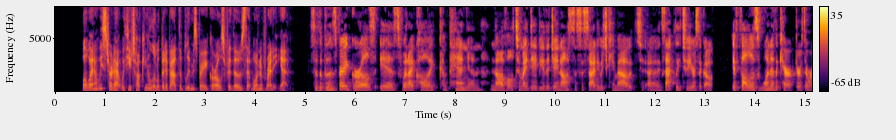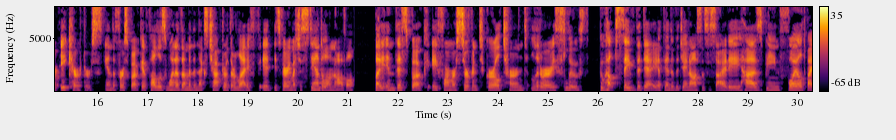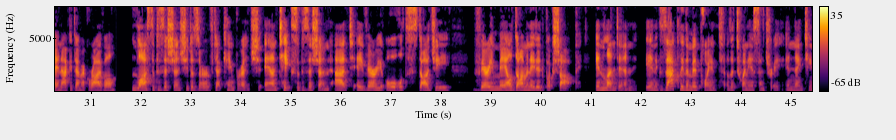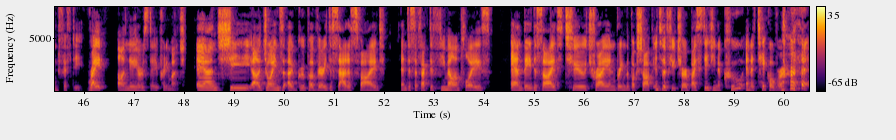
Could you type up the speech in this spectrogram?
Well, why don't we start out with you talking a little bit about the Bloomsbury Girls for those that won't have read it yet? So The Bloomsbury Girls is what I call a companion novel to my debut, The Jane Austen Society, which came out uh, exactly two years ago. It follows one of the characters. There were eight characters in the first book. It follows one of them in the next chapter of their life. It, it's very much a standalone novel. But in this book, a former servant girl turned literary sleuth who helps save the day at the end of the Jane Austen Society has been foiled by an academic rival lost the position she deserved at Cambridge and takes a position at a very old, stodgy, very male dominated bookshop in London in exactly the midpoint of the 20th century in 1950, right on New Year's Day, pretty much. And she uh, joins a group of very dissatisfied and disaffected female employees and they decide to try and bring the bookshop into the future by staging a coup and a takeover.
